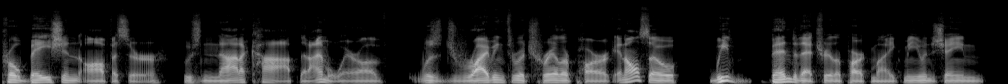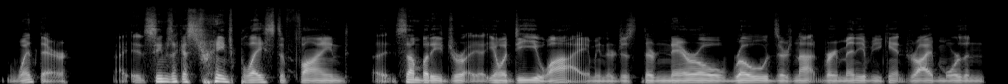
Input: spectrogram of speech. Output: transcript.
probation officer who's not a cop that I'm aware of was driving through a trailer park. And also, we've been to that trailer park, Mike. Me, you, and Shane went there. It seems like a strange place to find uh, somebody, you know, a DUI. I mean, they're just they're narrow roads. There's not very many of them. You can't drive more than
